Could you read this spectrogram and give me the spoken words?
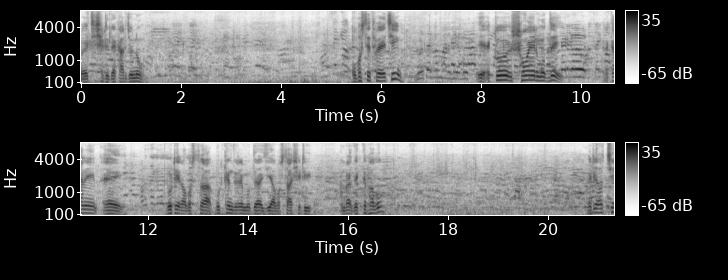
রয়েছে সেটি দেখার জন্য উপস্থিত হয়েছি। একটু সময়ের মধ্যে এখানে ভোটের অবস্থা ভোট কেন্দ্রের মধ্যে যে অবস্থা সেটি আমরা দেখতে পাবো। এটি হচ্ছে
